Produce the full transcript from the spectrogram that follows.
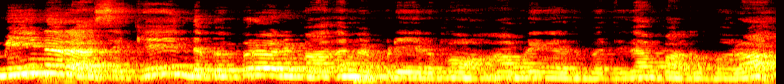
மீன ராசிக்கு இந்த பிப்ரவரி மாதம் எப்படி இருக்கும் அப்படிங்கிறத பற்றி தான் பார்க்க போகிறோம்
